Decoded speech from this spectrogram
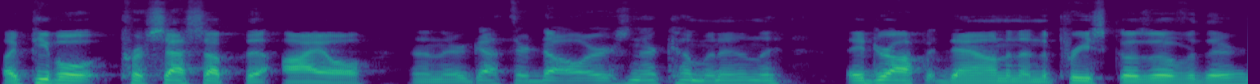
like people process up the aisle, and they've got their dollars, and they're coming in. They, they drop it down, and then the priest goes over there.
